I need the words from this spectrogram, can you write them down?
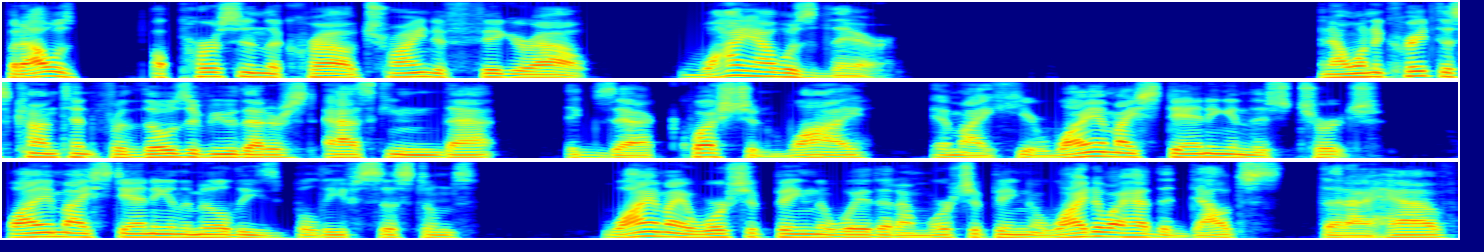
But I was a person in the crowd trying to figure out why I was there. And I want to create this content for those of you that are asking that exact question. Why am I here? Why am I standing in this church? Why am I standing in the middle of these belief systems? Why am I worshiping the way that I'm worshiping? why do I have the doubts that I have?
